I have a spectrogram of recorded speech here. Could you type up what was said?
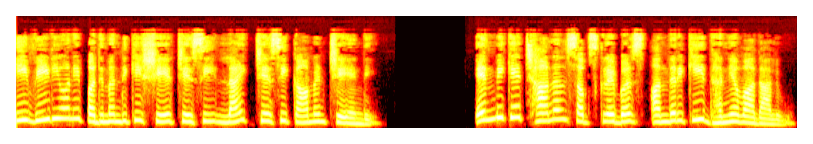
ఈ వీడియోని పది మందికి షేర్ చేసి లైక్ చేసి కామెంట్ చేయండి. ఎన్మికే ఛానల్ సబ్స్క్రైబర్స్ అందరికీ ధన్యవాదాలు.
